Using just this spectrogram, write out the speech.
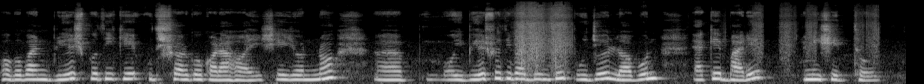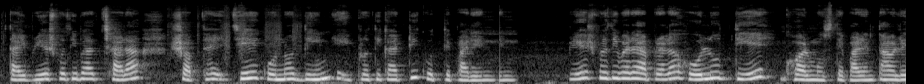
ভগবান বৃহস্পতিকে উৎসর্গ করা হয়। সেই জন্য ওই বৃহস্পতিবার দিনকে পুজোয় লবণ একেবারে নিষিদ্ধ। তাই বৃহস্পতিবার ছাড়া সপ্তাহে যে কোনো দিন এই প্রতিকারটি করতে পারেন। বৃহস্পতিবারে আপনারা হলুদ দিয়ে ঘর মুছতে পারেন। তাহলে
